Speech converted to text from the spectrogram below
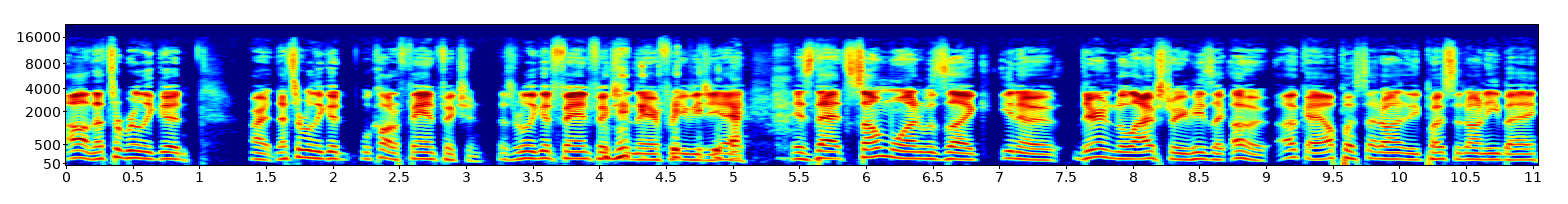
oh, that's a really good. All right, that's a really good. We'll call it a fan fiction. That's a really good fan fiction there for EVGA. Yeah. Is that someone was like, you know, during the live stream, he's like, oh, okay, I'll post that on. And he posted it on eBay,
